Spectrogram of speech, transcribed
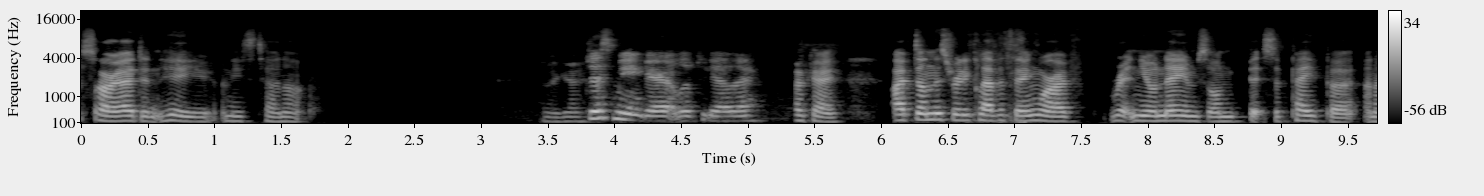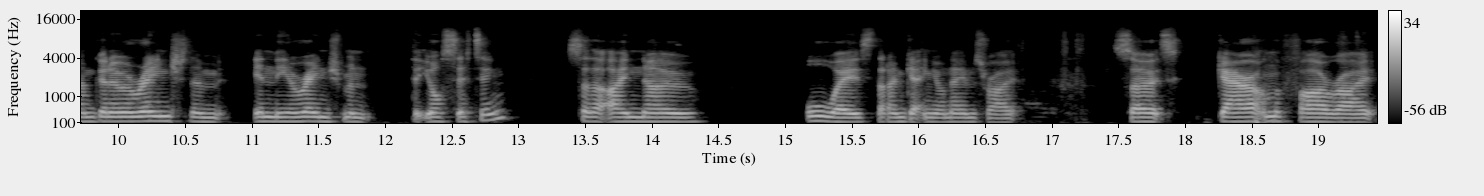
sorry, I didn't hear you. I need to turn up. There we go. Just me and Garrett live together. Okay, I've done this really clever thing where I've written your names on bits of paper and I'm going to arrange them in the arrangement that you're sitting so that I know always that I'm getting your names right. So it's Garrett on the far right.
